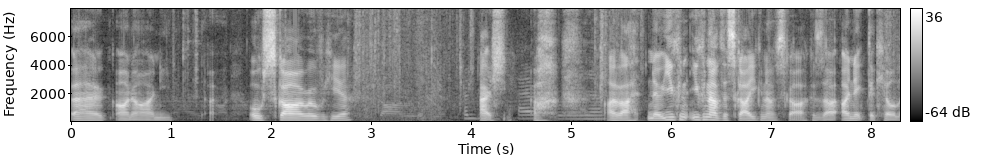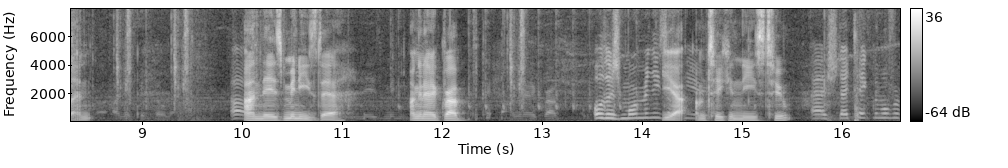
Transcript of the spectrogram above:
uh, oh no, I need. Uh, oh, Scar over here. Actually- now. I've, uh, no, you can you can have the Scar. You can have the Scar because I, I nicked the kill then. Oh. And there's minis there. I'm gonna grab. Oh, there's more minis. Yeah. I'm taking these two. Uh, should I take them over?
